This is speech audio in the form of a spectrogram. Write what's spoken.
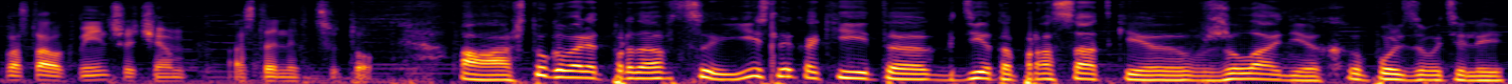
поставок меньше, чем остальных цветов. А что говорят продавцы? Есть ли какие-то где-то просадки в желаниях пользователей?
